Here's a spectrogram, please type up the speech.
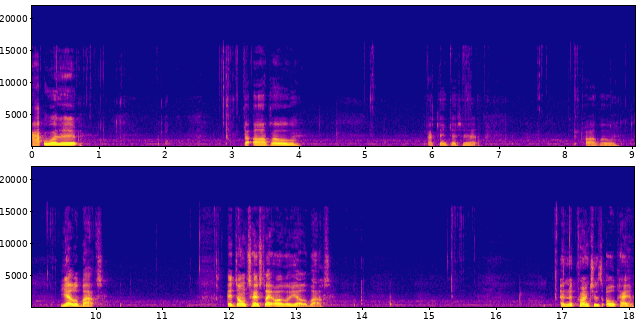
I ordered the Argo, I think that's it, Argo Yellow Box. It don't taste like Argo Yellow Box. And the crunch is okay.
